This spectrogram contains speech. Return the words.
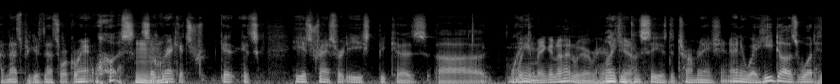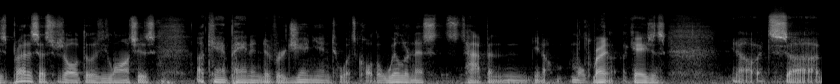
and that's because that's where Grant was. So Grant gets get- gets he gets transferred east because uh, Lincoln, making no headway over here. Lincoln Yeah. can see his determination. Anyway, he does what his predecessors all do: is he launches a campaign into Virginia into what's called the wilderness. It's happened, you know, multiple Right. occasions. you know, it's uh,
